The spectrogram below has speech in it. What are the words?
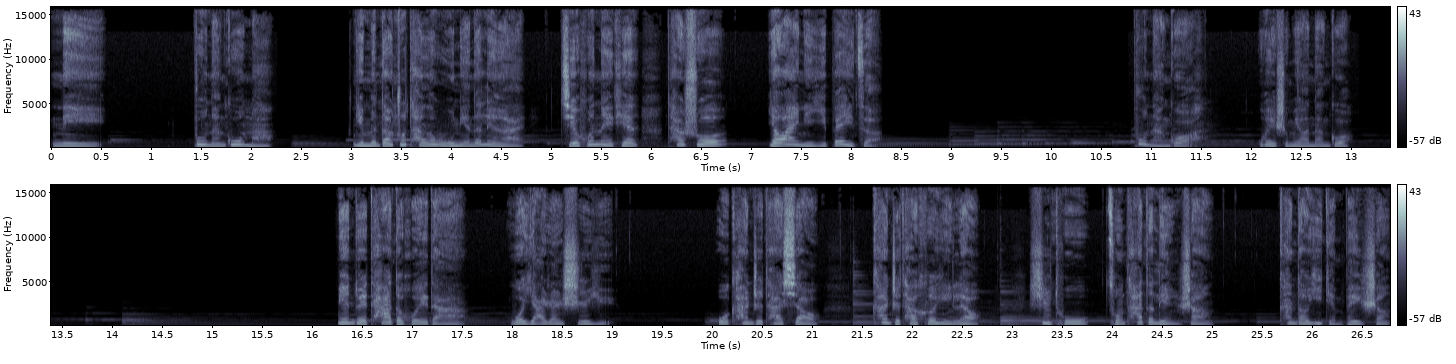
你不难过吗？你们当初谈了五年的恋爱，结婚那天他说要爱你一辈子。不难过，为什么要难过？面对他的回答，我哑然失语。我看着他笑，看着他喝饮料，试图从他的脸上看到一点悲伤。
